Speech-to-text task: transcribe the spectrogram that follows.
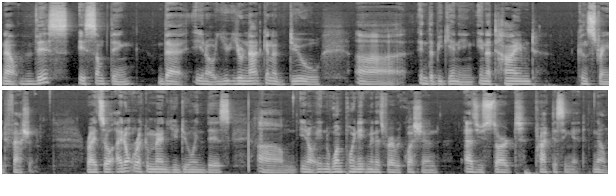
Now, this is something that you know you, you're not gonna do uh, in the beginning in a timed constrained fashion, right? So I don't recommend you doing this, um, you know, in 1.8 minutes for every question as you start practicing it. No,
